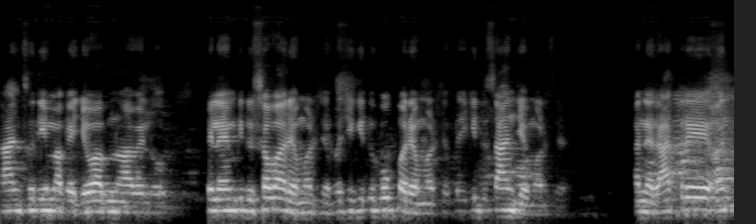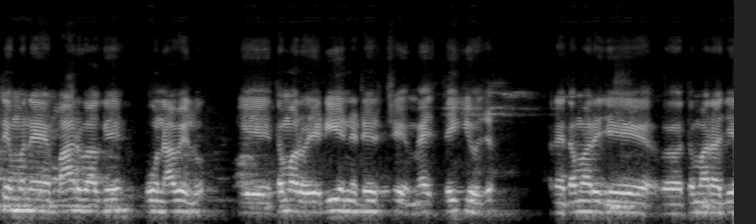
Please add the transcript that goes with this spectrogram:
સાંજ સુધીમાં કંઈ જવાબ ન આવેલો. પહેલાં એમ કીધું સવારે મળશે, પછી કીધું બપોરે મળશે, પછી કીધું સાંજે મળશે. અને રાત્રે અંતે મને બાર વાગે ફોન આવેલો કે તમારો જે ડીએનએ ટેસ્ટ છે મેચ થઈ ગયો છે. અને તમારે જે તમારા જે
